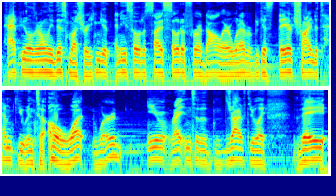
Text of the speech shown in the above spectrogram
happy meals are only this much or you can get any soda size soda for a dollar or whatever because they are trying to tempt you into oh what word you right into the drive through like they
